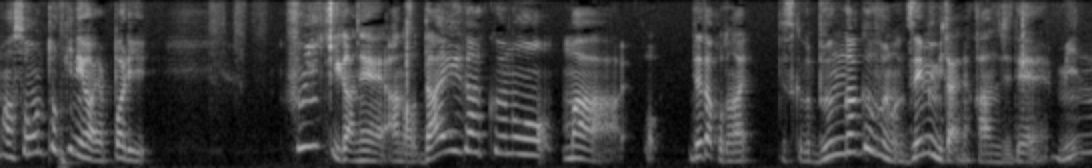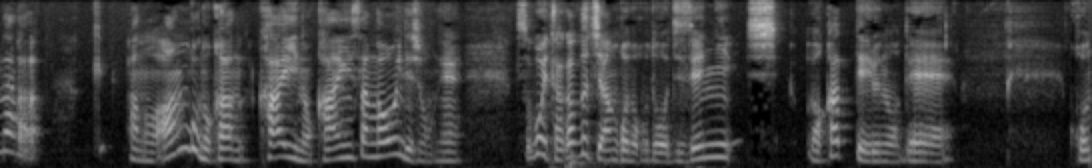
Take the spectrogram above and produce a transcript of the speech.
まあ、その時にはやっぱり、雰囲気がね、あの、大学の、まあ、出たことないですけど、文学部のゼミみたいな感じで、みんなが、あの、暗号の会の会員さんが多いんでしょうね。すごい高口暗号のことを事前に分かっているので、こ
